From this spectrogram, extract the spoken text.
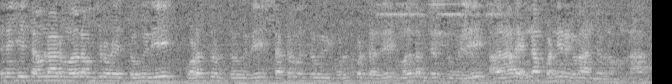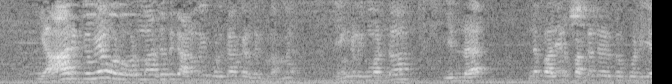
இன்னைக்கு தமிழ்நாடு முதலமைச்சருடைய தொகுதி குளத்தூர் தொகுதி சட்டமன்ற தொகுதிக்கு உட்பட்டது முதலமைச்சர் தொகுதி. அதனால என்ன பண்ணிருக்கலாம்னு சொன்னோம்னா யாருக்குமே ஒரு ஒரு மாசத்துக்கு அனுமதி கொடுக்காம இருந்துக்கலாமே எங்களுக்கு மட்டும் இல்லை இந்த பாத்தீங்கன்னா பக்கத்தில் இருக்கக்கூடிய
